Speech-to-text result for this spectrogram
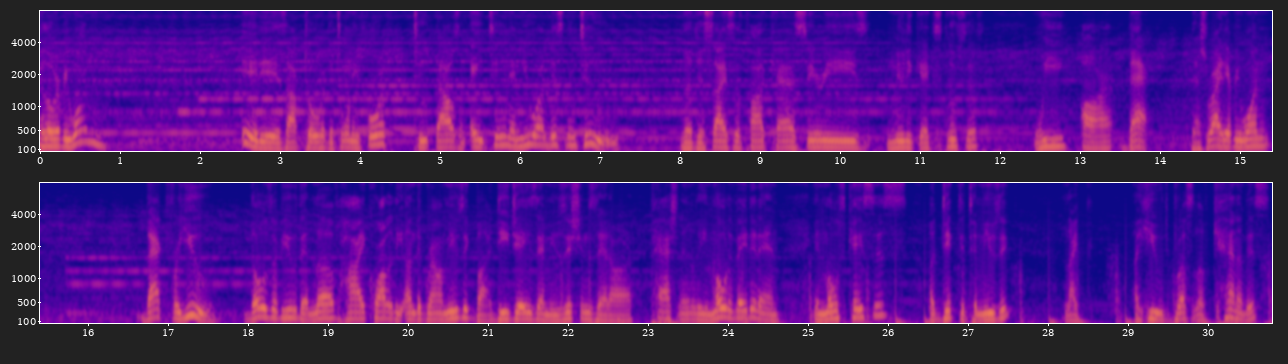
Hello, everyone. It is October the 24th, 2018, and you are listening to the Decisive Podcast Series Munich exclusive. We are back. That's right, everyone. Back for you. Those of you that love high quality underground music by DJs and musicians that are passionately motivated and, in most cases, addicted to music, like a huge Brussels of cannabis.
